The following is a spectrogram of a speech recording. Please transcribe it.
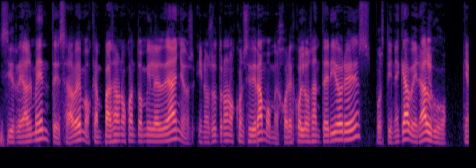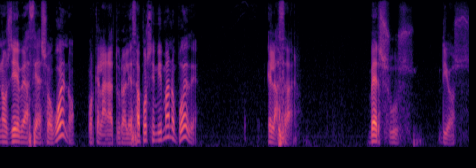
si realmente sabemos que han pasado unos cuantos miles de años y nosotros nos consideramos mejores con los anteriores, pues tiene que haber algo que nos lleve hacia eso bueno, porque la naturaleza por sí misma no puede. El azar versus Dios.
